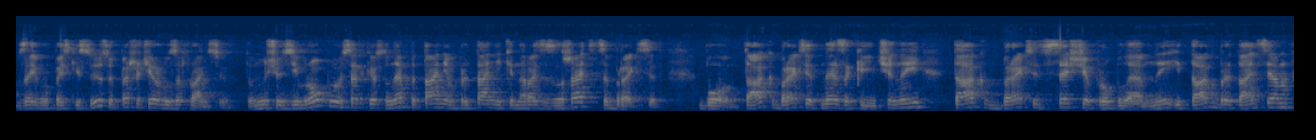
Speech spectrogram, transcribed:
за європейський союз, і в першу чергу за Францію, тому що з Європою все таки основне питання в Британії, яке наразі залишається, це Брексіт. Бо так, Брексіт не закінчений, так, Брексіт все ще проблемний, і так британцям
